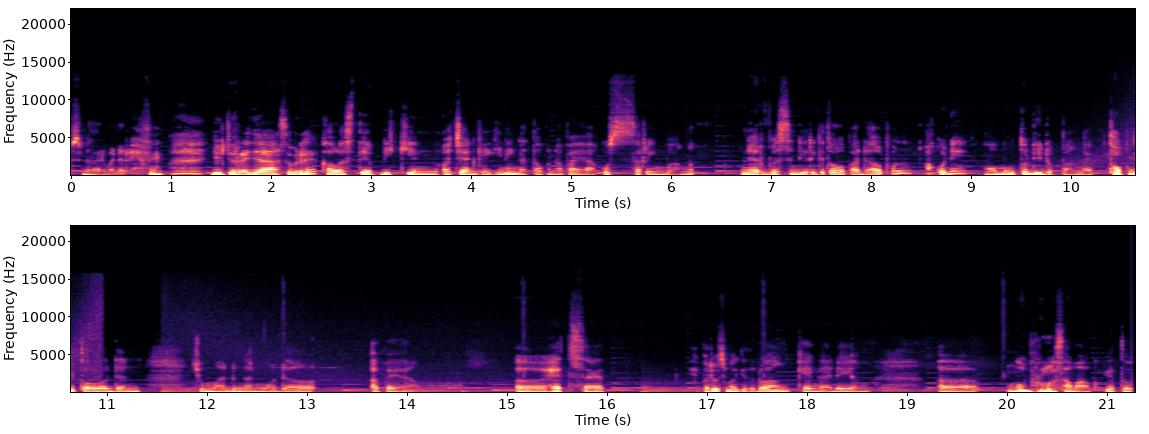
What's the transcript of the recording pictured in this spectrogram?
Bismillahirrahmanirrahim. Jujur aja, sebenarnya kalau setiap bikin ocehan kayak gini nggak tahu kenapa ya, aku sering banget nervous sendiri gitu loh. Padahal pun aku nih ngomong tuh di depan laptop gitu loh dan cuma dengan modal apa ya uh, headset. Ya, padahal cuma gitu doang, kayak nggak ada yang uh, ngobrol sama aku gitu.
